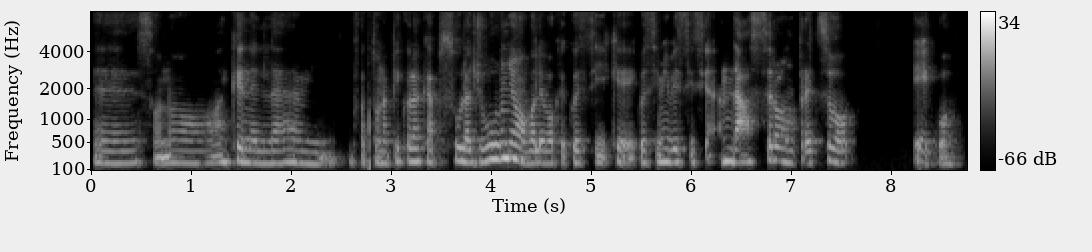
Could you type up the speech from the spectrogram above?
Eh, sono anche nel, ehm, ho fatto una piccola capsula a giugno, volevo che questi, che questi miei vestiti andassero a un prezzo equo,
